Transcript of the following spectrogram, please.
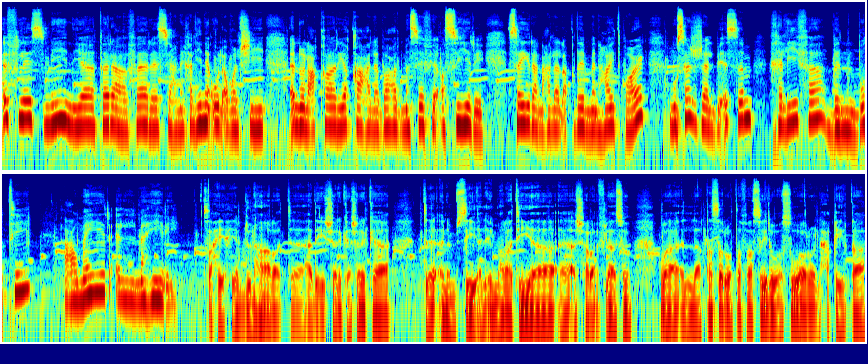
إفلس مين يا ترى فارس يعني خليني أقول أول شيء أنه العقار يقع على بعد مسافة قصيرة سيرا على الأقدام من هايد بارك مسجل باسم خليفة بن بطي عمير المهيري صحيح يبدو انهارت آه، هذه الشركة شركة NMC الإماراتية آه، أشهر إفلاسه والقصر وتفاصيله وصوره الحقيقة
